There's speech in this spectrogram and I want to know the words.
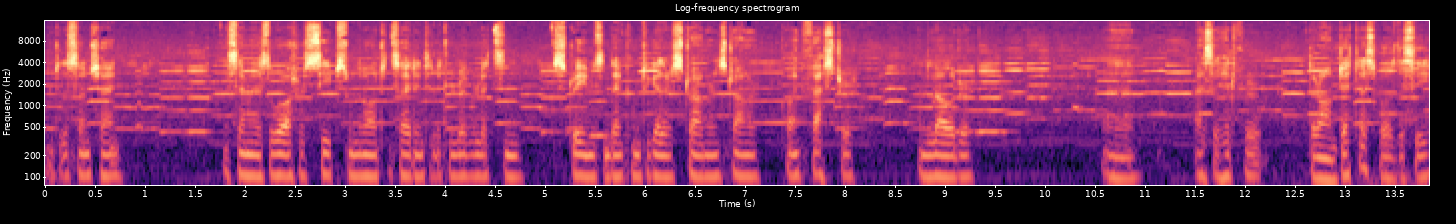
into the sunshine. The same as the water seeps from the mountainside into little rivulets and streams and then come together stronger and stronger, going faster and louder uh, as they head for their own death, I suppose, the sea.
